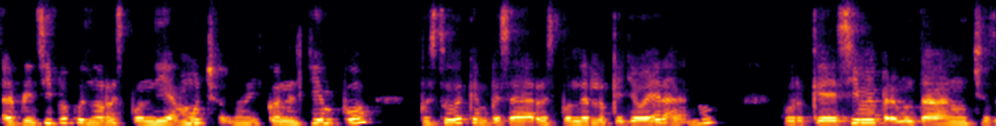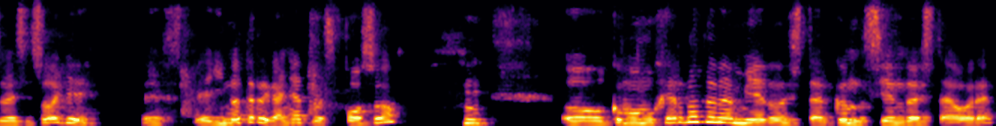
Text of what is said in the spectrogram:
al principio pues no respondía mucho. Y con el tiempo pues tuve que empezar a responder lo que yo era, ¿no? porque sí me preguntaban muchas veces, oye, este, ¿y no te regaña tu esposo? o como mujer no te da miedo estar conduciendo a esta hora.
